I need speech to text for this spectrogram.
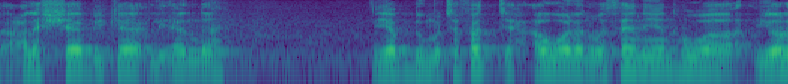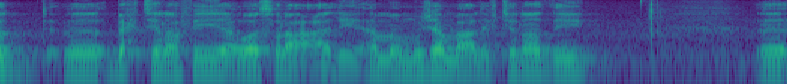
على الشابكة لأنه يبدو متفتح. أولا وثانيا هو يرد آه، باحترافية وسرعة عالية أما المجمع الافتراضي آه،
